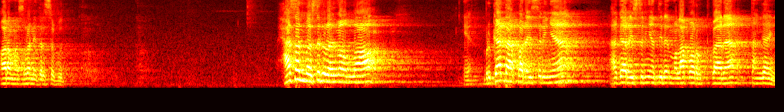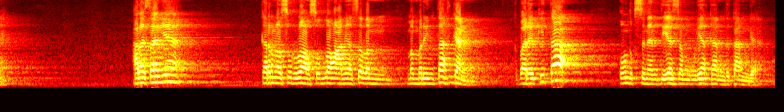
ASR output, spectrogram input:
orang Nasrani tersebut Hasan Basri rahimahullah ya, berkata kepada istrinya agar istrinya tidak melapor kepada tangganya. Alasannya karena Rasulullah Shallallahu Alaihi Wasallam memerintahkan kepada kita untuk senantiasa memuliakan tetangga.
